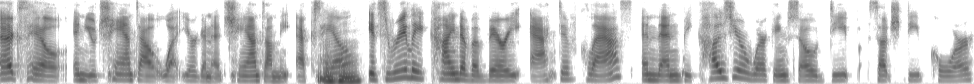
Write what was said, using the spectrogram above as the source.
Exhale and you chant out what you're going to chant on the exhale. Mm-hmm. It's really kind of a very active class. And then because you're working so deep, such deep core,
